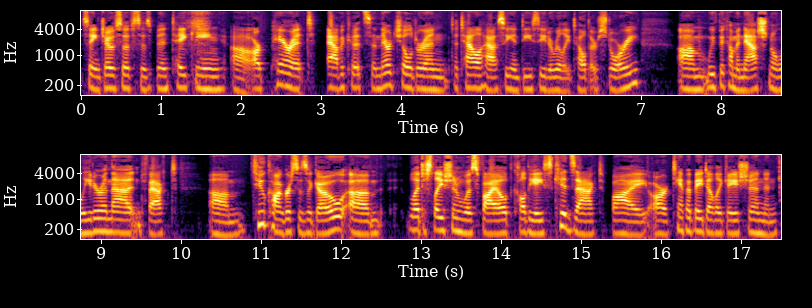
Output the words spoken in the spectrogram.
St. Joseph's has been taking uh, our parent advocates and their children to Tallahassee and DC to really tell their story. Um, we've become a national leader in that. In fact, um, two Congresses ago, um, legislation was filed called the ACE Kids Act by our Tampa Bay delegation and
